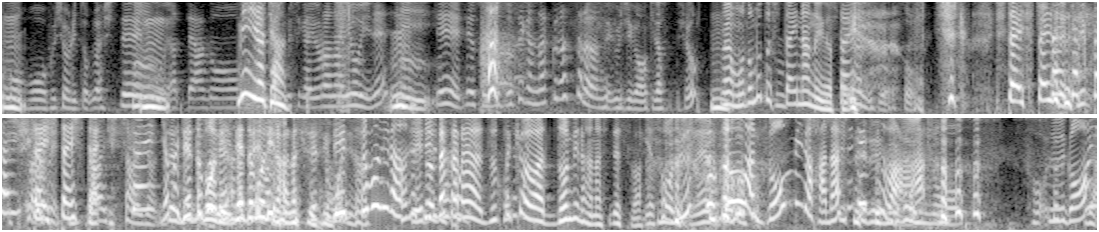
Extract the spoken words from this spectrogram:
んこう防腐処理とかして、うんこうやってあのミイラちゃん虫が寄らないようにね、うんしてでその女性が亡くなったらね宇治が湧き出すでしょ？もともと主体なのよやっぱり主体な。んですよ。そう。主主体主体じゃなくて主体主体主体主体やっぱりデッドボディデッドボディの話？ですよ。デッドボディの話？をしてるそうだからずっと今日はゾンビの話ですわい。やそうですね。今日はゾンビの話ですわ すごいや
